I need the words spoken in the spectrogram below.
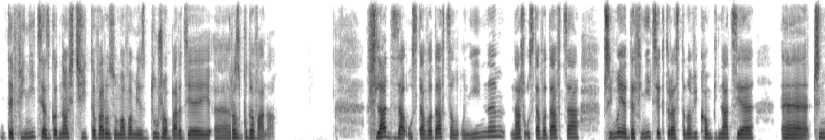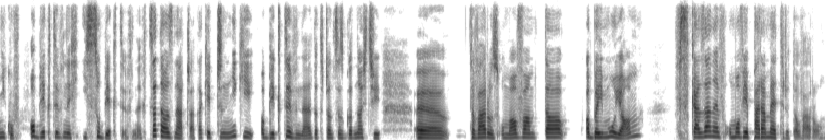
definicja zgodności towaru z umową jest dużo bardziej e, rozbudowana. W ślad za ustawodawcą unijnym, nasz ustawodawca przyjmuje definicję, która stanowi kombinację e, czynników obiektywnych i subiektywnych. Co to oznacza? Takie czynniki obiektywne dotyczące zgodności e, towaru z umową to obejmują wskazane w umowie parametry towaru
